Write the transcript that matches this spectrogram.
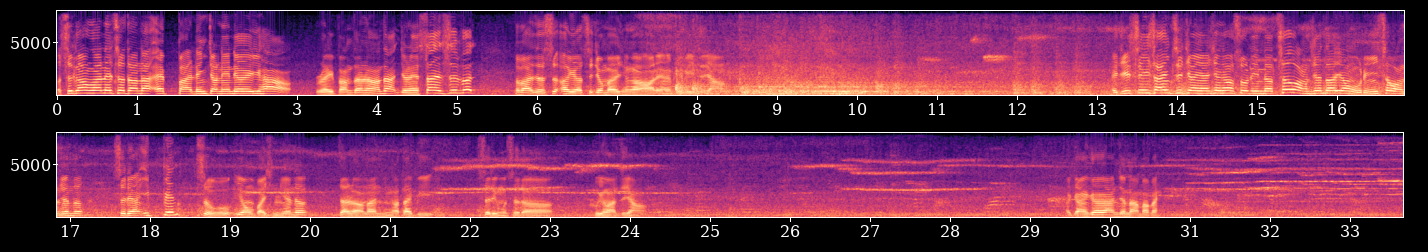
我是刚刚列车到的一百零九年六月一号，瑞芳站瑞芳站九点三十四分，出发这是二月二十九美香港华联的 PP 之奖，以及 C 三一次将沿线港树林的车网圈车用五零一车网圈车，车辆一边组用五百型圈车，在瑞芳站停靠待避四零五四的福运马之奖。Ở cái anh cho nam bà vậy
